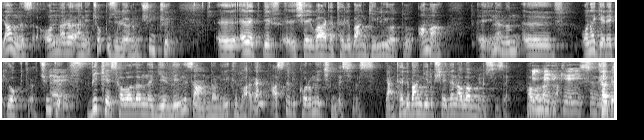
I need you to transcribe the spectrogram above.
Yalnız onlara hani çok üzülüyorum çünkü evet bir şey vardı Taliban geliyordu ama inanın ona gerek yoktu. Çünkü evet. bir kez havalanına girdiğiniz andan itibaren aslında bir koruma içindesiniz. Yani Taliban gelip şeyden alamıyor sizi. Havalarına. Bilmedikleri için tabii,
